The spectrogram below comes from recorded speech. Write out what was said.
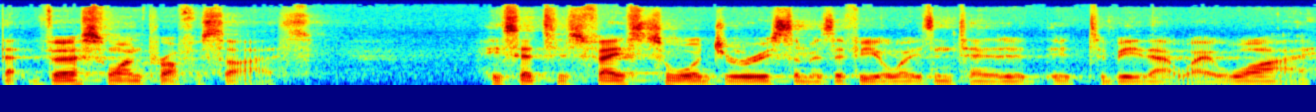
that verse 1 prophesies. He sets his face toward Jerusalem as if he always intended it to be that way. Why?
